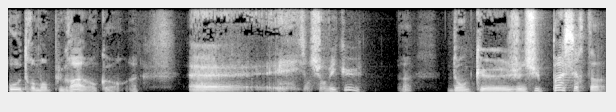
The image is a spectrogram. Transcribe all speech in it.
Autrement plus grave encore. Hein. Euh, ils ont survécu. Hein. Donc euh, je ne suis pas certain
